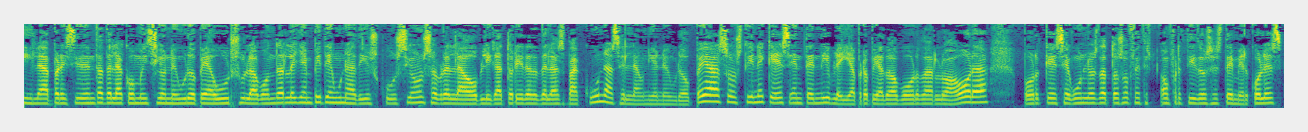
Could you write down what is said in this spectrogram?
Y la presidenta de la Comisión Europea, Ursula von der Leyen, pide una discusión sobre la obligatoriedad de las vacunas en la Unión Europea. Sostiene que es entendible y apropiado abordarlo ahora porque, según los datos ofrecidos este miércoles,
